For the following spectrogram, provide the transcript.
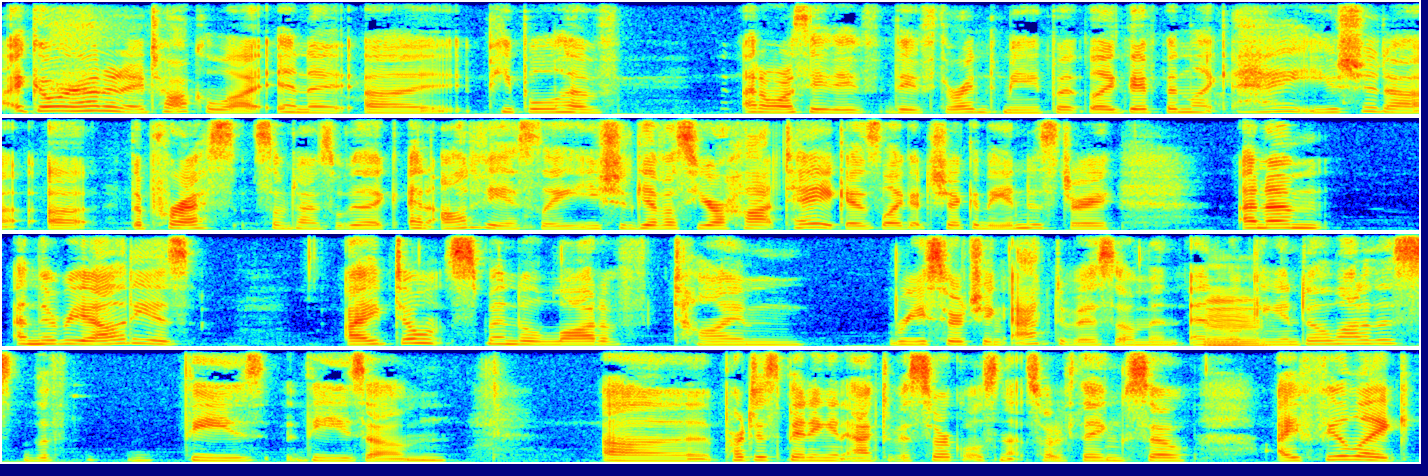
I go around and I talk a lot, and I, uh people have I don't want to say they've they've threatened me, but like they've been like, hey, you should uh uh the press sometimes will be like, and obviously you should give us your hot take as like a chick in the industry, and um and the reality is, I don't spend a lot of time researching activism and, and looking into a lot of this the these these um uh, participating in activist circles and that sort of thing. So I feel like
